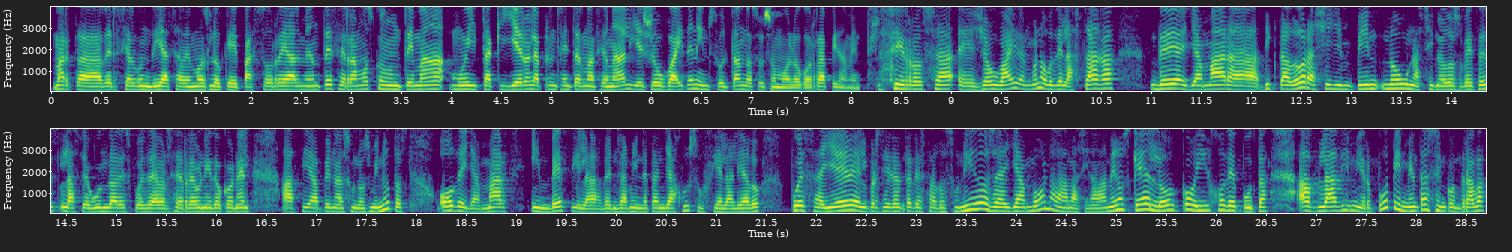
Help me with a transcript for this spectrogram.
Marta, a ver si algún día sabemos lo que pasó realmente. Cerramos con un tema muy taquillero en la prensa internacional y es Joe Biden insultando a sus homólogos rápidamente. Sí, Rosa, eh, Joe Biden, bueno, de la saga de llamar a dictador a Xi Jinping, no una, sino dos veces, la segunda después de haberse reunido con él hace apenas unos minutos, o de llamar imbécil a Benjamin Netanyahu, su fiel aliado, pues ayer el presidente de Estados Unidos eh, llamó nada más y nada menos que loco hijo de puta a Vladimir Putin mientras se encontraba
